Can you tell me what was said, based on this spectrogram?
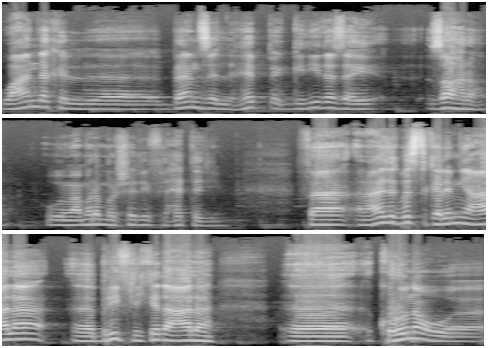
وعندك ال brands ال hip الجديدة زي زهرة ومعمار المرشدي في الحتة دي. فأنا عايزك بس تكلمني على briefly كده على آه، كورونا و-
